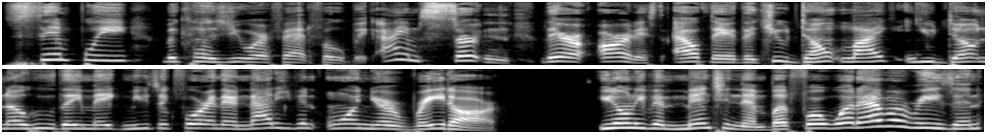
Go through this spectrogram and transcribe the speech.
simply because you are fat phobic. I am certain there are artists out there that you don't like, you don't know who they make music for, and they're not even on your radar. You don't even mention them, but for whatever reason,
